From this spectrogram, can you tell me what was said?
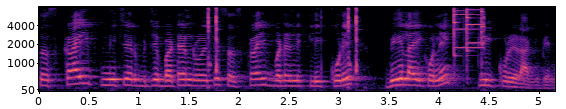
সাবস্ক্রাইব নিচের যে বাটন রয়েছে সাবস্ক্রাইব বাটনে ক্লিক করে বেল আইকনে ক্লিক করে রাখবেন।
